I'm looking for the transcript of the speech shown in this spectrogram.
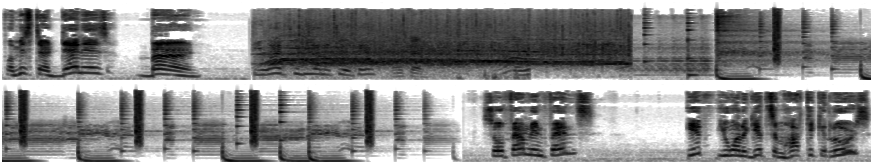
for Mr. Dennis Burn. Your wife can be on it too, okay? Okay. So family and friends, if you want to get some hot ticket lures,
